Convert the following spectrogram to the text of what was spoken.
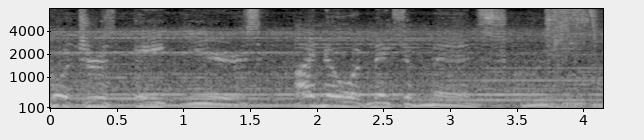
butchers eight years. I know what makes a man scream.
